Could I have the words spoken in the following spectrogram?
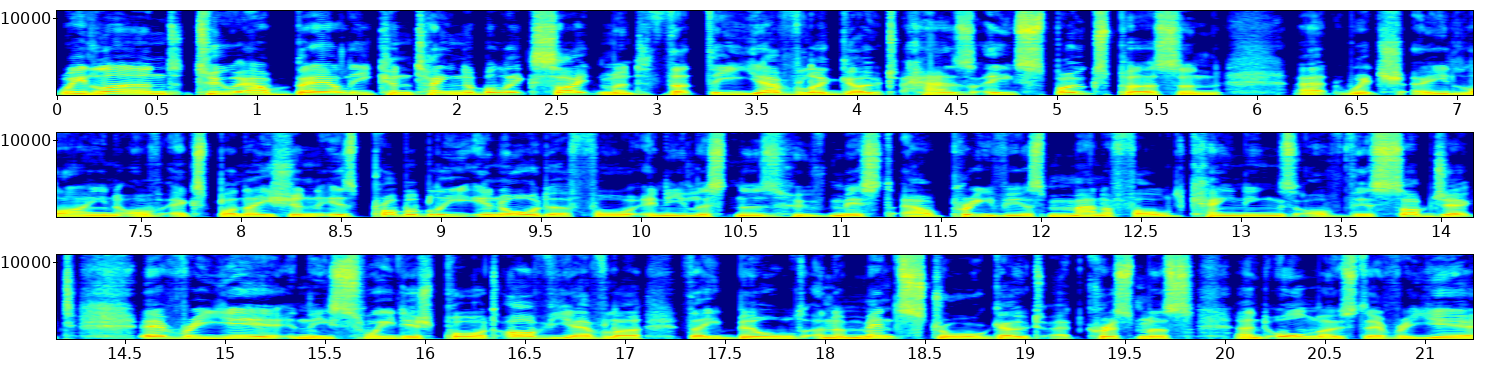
We learned to our barely containable excitement that the Gävle goat has a spokesperson, at which a line of explanation is probably in order for any listeners who've missed our previous manifold canings of this subject. Every year in the Swedish port of Gävle, they build an immense straw goat at Christmas, and almost every year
